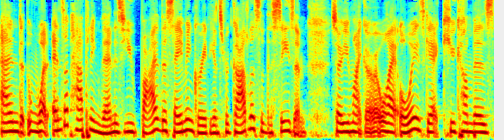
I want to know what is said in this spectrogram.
And what ends up happening then is you buy the same ingredients regardless of the season. So you might go, well, I always get cucumbers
